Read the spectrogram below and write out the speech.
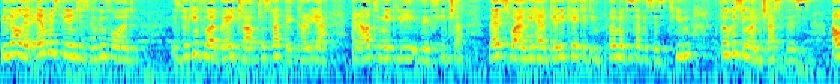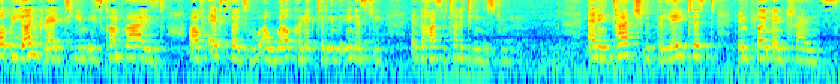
we know that every student is looking forward is looking for a great job to start their career and ultimately their future. That's why we have dedicated employment services team focusing on just this. Our beyond grad team is comprised of experts who are well connected in the industry in the hospitality industry and in touch with the latest employment trends.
